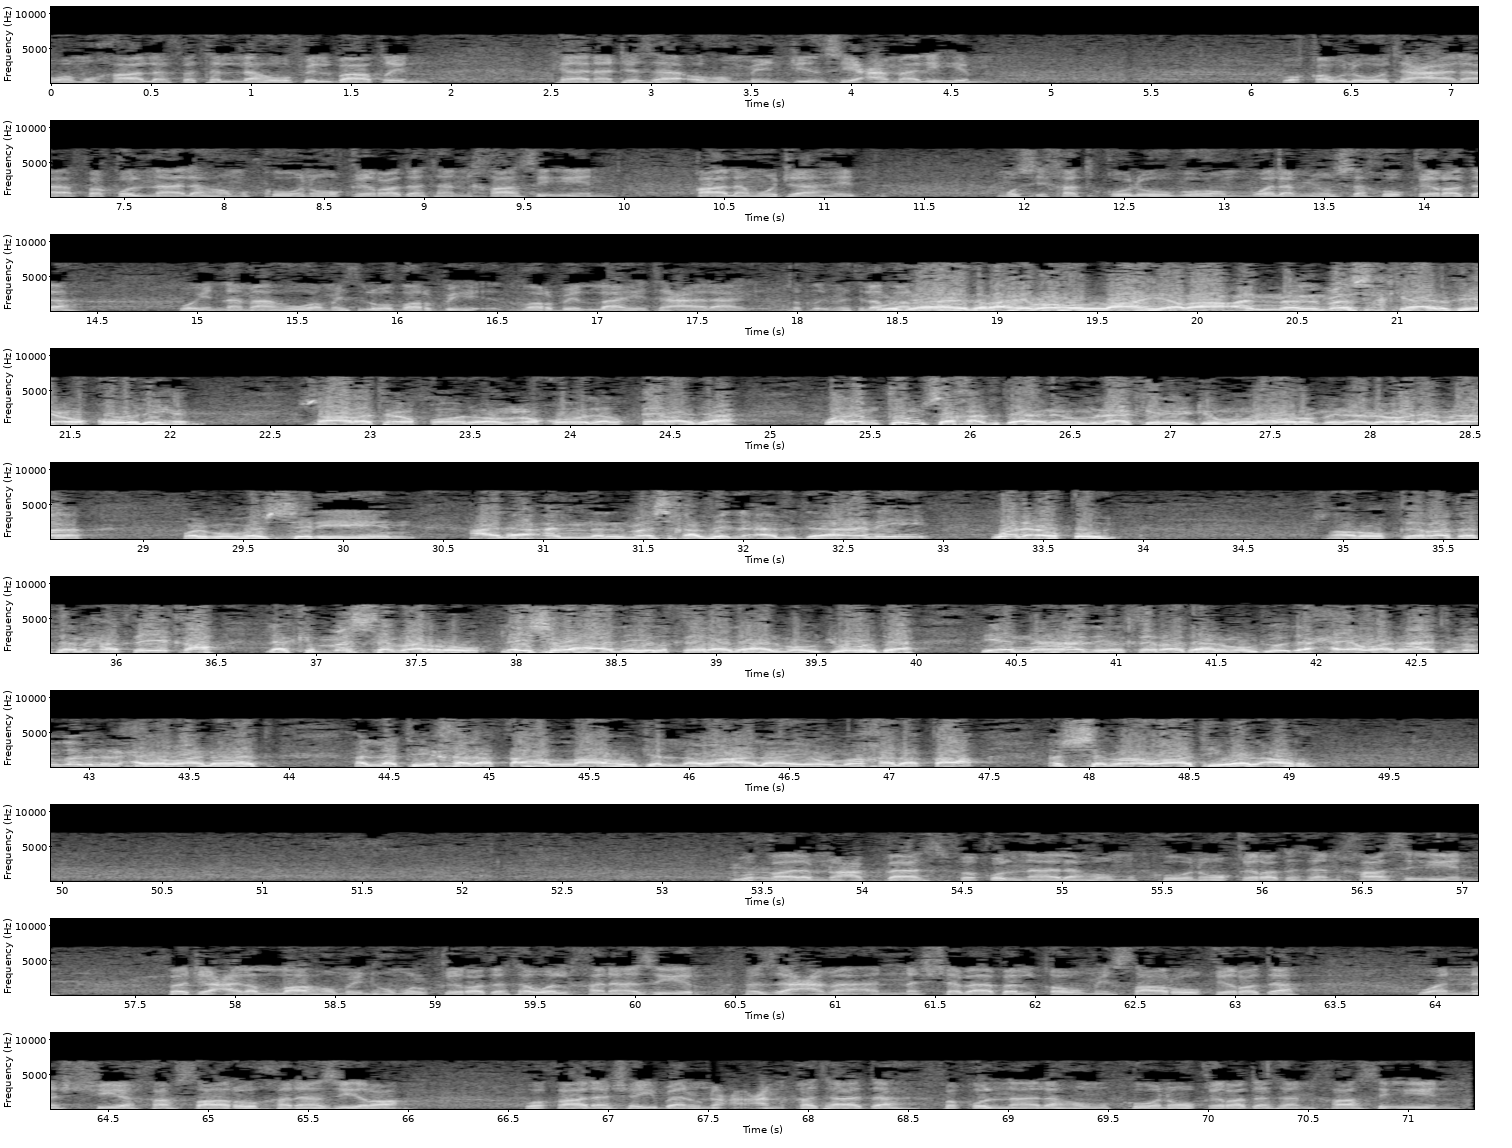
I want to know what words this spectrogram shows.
ومخالفة له في الباطن كان جزاؤهم من جنس عملهم. وقوله تعالى فقلنا لهم كونوا قردة خاسئين قال مجاهد مسخت قلوبهم ولم ينسخوا قردة وإنما هو مثل ضرب ضرب الله تعالى مثل مجاهد رحمه الله يرى أن المسخ كان في عقولهم. صارت عقولهم عقول القردة ولم تمسخ أبدانهم لكن الجمهور من العلماء والمفسرين على أن المسخ في الأبدان والعقول. صاروا قردة حقيقة لكن ما استمروا؟ ليسوا هذه القردة الموجودة لأن هذه القردة الموجودة حيوانات من ضمن الحيوانات التي خلقها الله جل وعلا يوم خلق السماوات والأرض. وقال ابن عباس فقلنا لهم كونوا قردة خاسئين فجعل الله منهم القردة والخنازير فزعم أن الشباب القوم صاروا قردة وأن الشيخ صاروا خنازيرا. وقال شيبان عن قتادة فقلنا لهم كونوا قردة خاسئين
